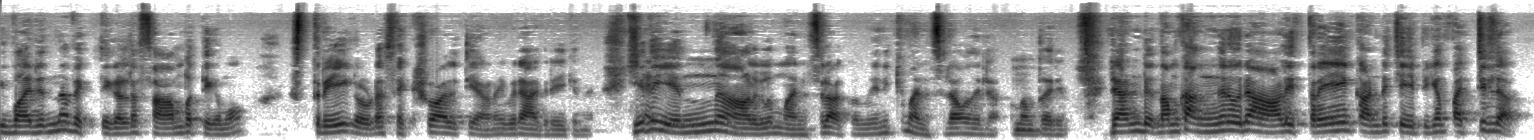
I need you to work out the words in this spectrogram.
ഈ വരുന്ന വ്യക്തികളുടെ സാമ്പത്തികമോ സ്ത്രീകളുടെ സെക്ഷുവാലിറ്റിയാണ് ഇവർ ആഗ്രഹിക്കുന്നത്. ഇത് എന്ന് ആളുകൾ മനസ്സിലാക്കുന്നു. എനിക്ക് മനസ്സിലാവുന്നില്ല ഒന്നാമത്തെ കാര്യം. രണ്ട് നമുക്ക് അങ്ങനെ ഒരാൾ ഇത്രയും കണ്ട് ചെയ്യിപ്പിക്കാൻ പറ്റില്ല.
